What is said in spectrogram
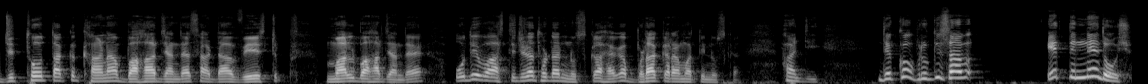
ਜਿੱਥੋਂ ਤੱਕ ਖਾਣਾ ਬਾਹਰ ਜਾਂਦਾ ਸਾਡਾ ਵੇਸਟ ਮਲ ਬਾਹਰ ਜਾਂਦਾ ਉਹਦੇ ਵਾਸਤੇ ਜਿਹੜਾ ਤੁਹਾਡਾ ਨੁਸਖਾ ਹੈਗਾ, ਬੜਾ ਕਰਾਮਾਤੀ ਨੁਸਖਾ। ਹਾਂਜੀ। ਦੇਖੋ ਫਰੂਕੀ ਸਾਹਿਬ, ਇਹ ਤਿੰਨੇ ਦੋਸ਼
